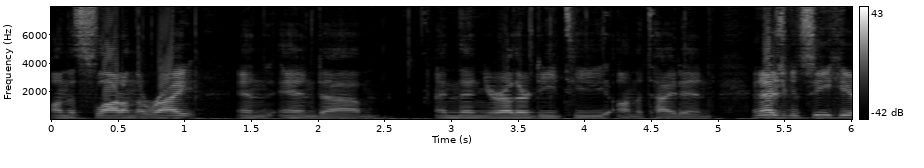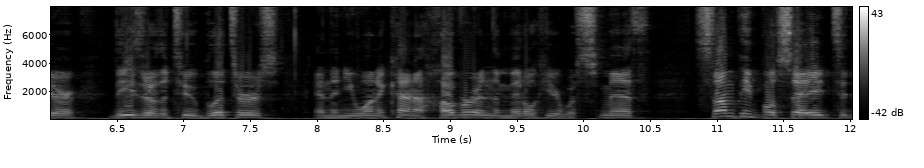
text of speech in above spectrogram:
on the slot on the right and, and, um, and then your other DT on the tight end. And as you can see here, these are the two blitzers. And then you want to kind of hover in the middle here with Smith some people say to,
